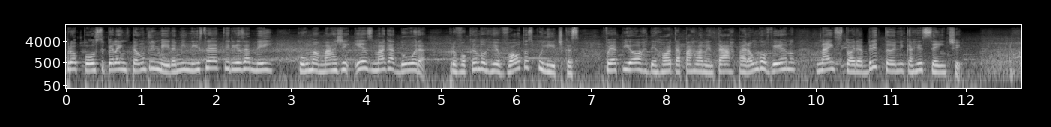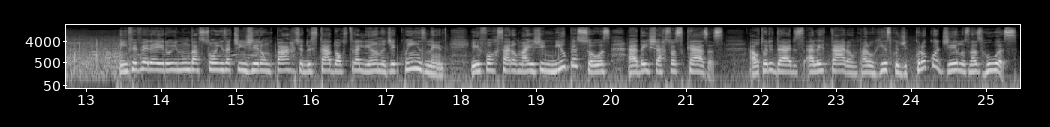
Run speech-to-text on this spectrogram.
proposto pela então primeira-ministra Theresa May, com uma margem esmagadora, provocando revoltas políticas. Foi a pior derrota parlamentar para um governo na história britânica recente. Em fevereiro, inundações atingiram parte do estado australiano de Queensland e forçaram mais de mil pessoas a deixar suas casas. Autoridades alertaram para o risco de crocodilos nas ruas.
